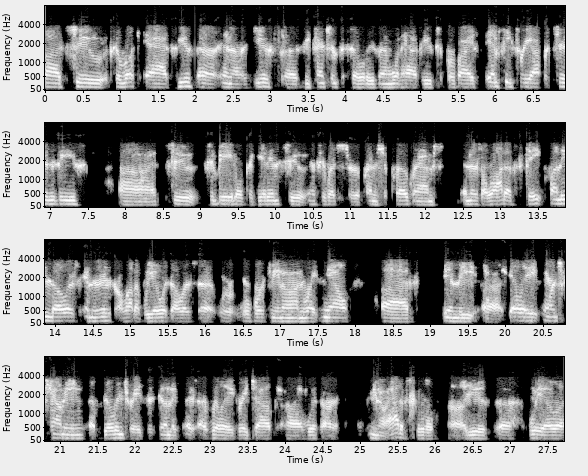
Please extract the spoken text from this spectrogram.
uh, to to look at youth uh, in our youth uh, detention facilities and what have you to provide MC3 opportunities uh, to to be able to get into into registered apprenticeship programs and there's a lot of state funding dollars, and there is a lot of WIOA dollars that we're, we're working on right now. Uh, in the uh, LA Orange County Building Trades is doing a, a, really a great job with our, you know, out of school youth uh, WIOA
